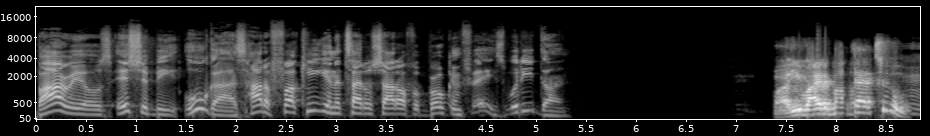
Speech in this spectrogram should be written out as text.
Barrios. It should be Ugas. How the fuck he getting a title shot off a broken face? What he done? Well, you right about that too.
